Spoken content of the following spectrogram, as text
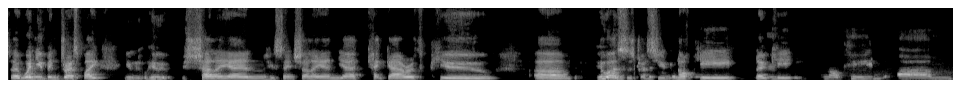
So when you've been dressed by you, who Chalayan, Hussein Chalayan, yeah, Gareth Pugh, um, who else has dressed you? Noki, Noki, Noki. Um,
